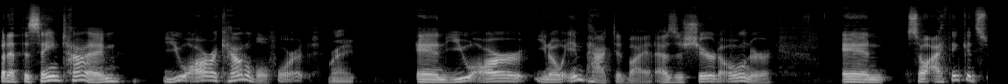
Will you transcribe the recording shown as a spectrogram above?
But at the same time, you are accountable for it. Right. And you are, you know, impacted by it as a shared owner. And so I think it's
